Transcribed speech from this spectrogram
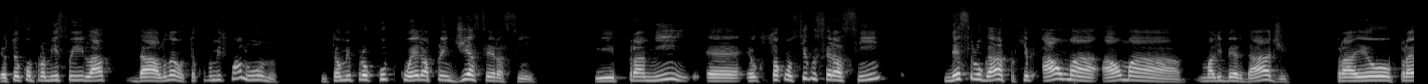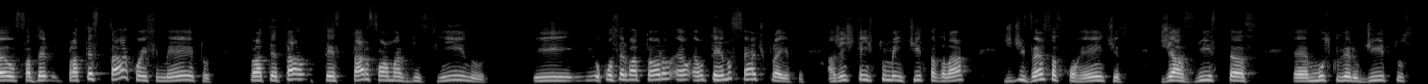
eu tenho compromisso em ir lá dar aula. Não, eu tenho compromisso com o aluno. Então, me preocupo com ele, eu aprendi a ser assim. E, para mim, é, eu só consigo ser assim nesse lugar, porque há uma, há uma, uma liberdade para eu, eu fazer, para testar conhecimento, para testar, testar formas de ensino. E, e o conservatório é, é um terreno fértil para isso. A gente tem instrumentistas lá de diversas correntes, jazzistas, é, músicos eruditos,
